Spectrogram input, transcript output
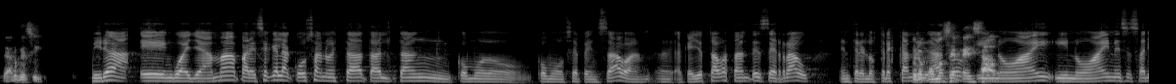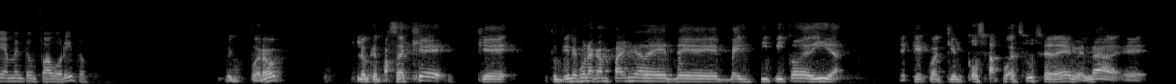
claro que sí. Mira, en Guayama parece que la cosa no está tal tan como, como se pensaba. Eh, aquello está bastante cerrado entre los tres candidatos y no hay y no hay necesariamente un favorito. Bueno, lo que pasa es que, que tú tienes una campaña de veintipico de, días. Es que cualquier cosa puede suceder, ¿verdad? Eh,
